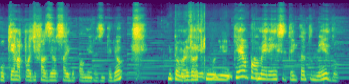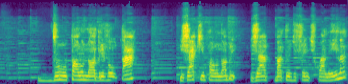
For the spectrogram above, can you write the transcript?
o que ela pode fazer ao sair do Palmeiras, entendeu? Então, mas eu acho que. Por que o palmeirense tem tanto medo do Paulo Nobre voltar, já que o Paulo Nobre já bateu de frente com a Leila,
